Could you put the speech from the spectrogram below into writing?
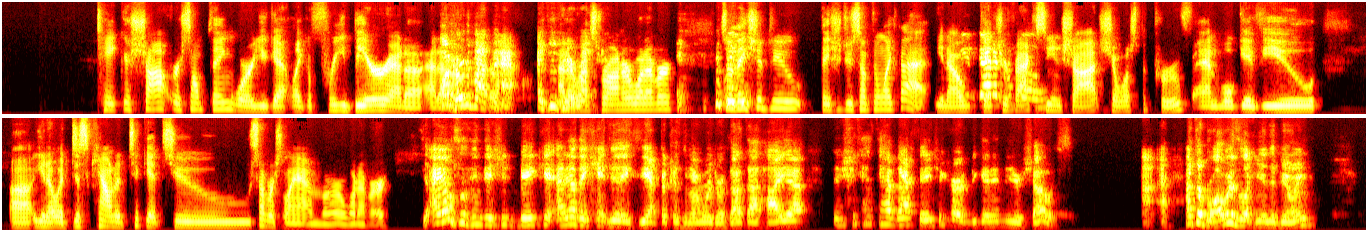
take a shot or something where you get like a free beer at a at a I heard about that. I at a about restaurant or whatever. So they should do they should do something like that. You know, get your couple- vaccine shot, show us the proof, and we'll give you uh, you know, a discounted ticket to SummerSlam or whatever. I also think they should make it. I know they can't do this yet because the numbers are not that high yet. They should have to have vaccination card to get into your shows. I, I- that's what Broadway's looking into doing.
